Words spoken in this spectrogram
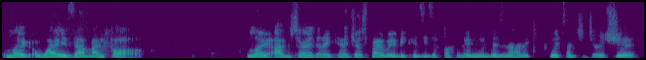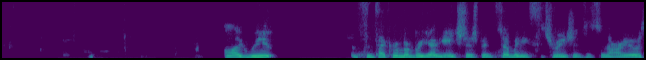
Like, why is that my fault? Like, I'm sorry that I can't dress my way because he's a fucking idiot and doesn't know how to pay attention to his shit like we since I can remember young age, there's been so many situations and scenarios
